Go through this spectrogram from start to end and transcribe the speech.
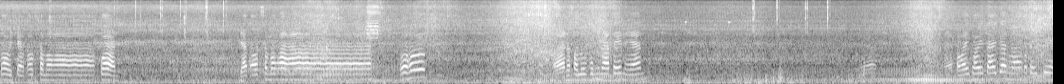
Ah, ito, shout out sa mga kwan. Shout out sa mga Oh, Ah, nasalubong natin, ayan. Ah, kaway-kaway tayo dyan, mga kateke.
